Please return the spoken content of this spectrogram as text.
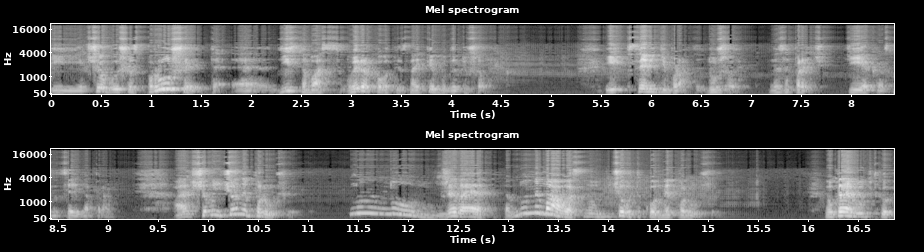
І якщо ви щось порушуєте, е, дійсно вас вирахувати, знайти буде дуже легко. І все відібрати дуже легко. Не заперечую. Ті якраз на це і. А якщо ви нічого не порушуєте, ну, ну, живете там, ну нема вас, ну нічого такого не порушуєте. Ну, в крайньому випадку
